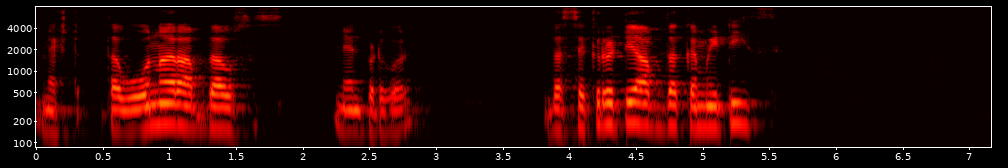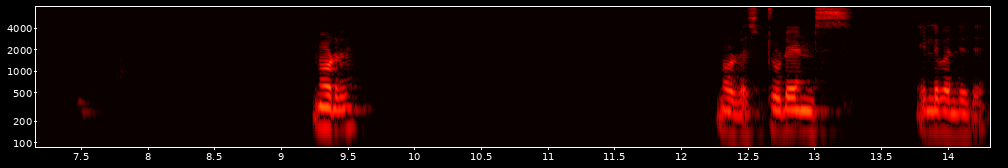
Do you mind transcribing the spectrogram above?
Next the owner of the houses ನೆನ್ಪಿಟ್ಕೋರಿ. The security of the committees ನೋಡ್ರಿ. ನೋಡ್ರಿ ಸ್ಟೂಡೆಂಟ್ಸ್ ಇಲ್ಲಿ ಬಂದಿದೆ?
